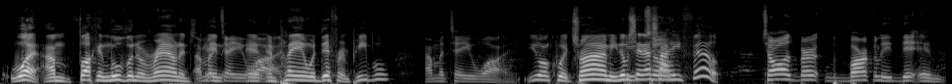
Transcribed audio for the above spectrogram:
What? I'm fucking moving around and and, tell you and, why. and playing with different people. I'm gonna tell you why. You don't quit trying me? You know what I'm saying? That's how he felt. Charles Bar- Barkley didn't.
